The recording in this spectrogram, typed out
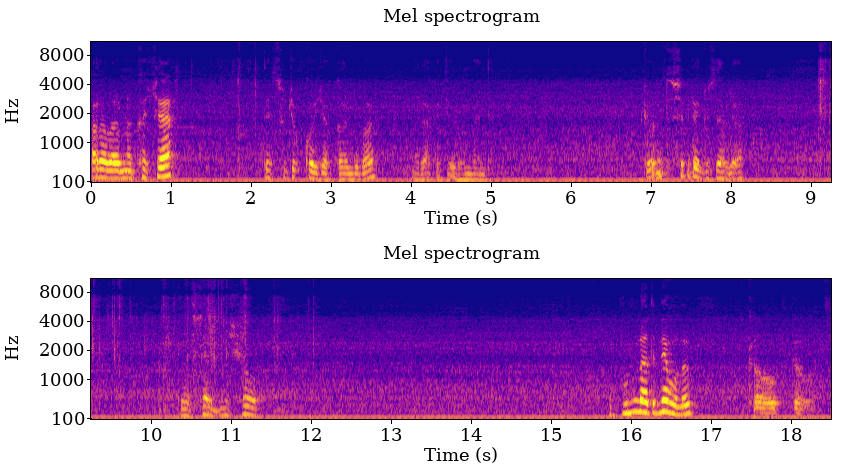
Aralarına kaşar ve sucuk koyacak galiba. Merak ediyorum ben de. Görüntüsü bile güzel ya. Göstermiş o. Bunun adı ne oğlum? Kahvaltı kahvaltı.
